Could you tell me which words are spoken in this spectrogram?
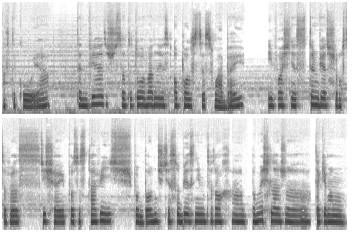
artykułuje. Ten wiersz zatytułowany jest O Polsce Słabej. I właśnie z tym wierszem chcę Was dzisiaj pozostawić. Pobądźcie sobie z nim trochę, bo myślę, że takie mam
